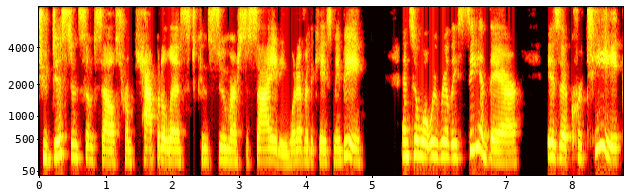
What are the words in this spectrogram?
to distance themselves from capitalist consumer society whatever the case may be. And so what we really see in there is a critique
